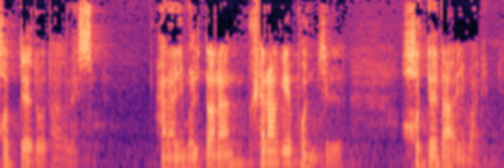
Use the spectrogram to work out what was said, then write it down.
헛되도다 그랬습니다. 하나님을 떠난 쾌락의 본질 헛되다 이 말입니다.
